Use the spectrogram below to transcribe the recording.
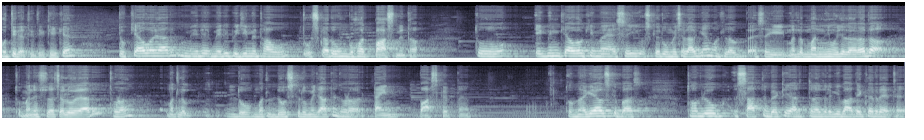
होती रहती थी, ठीक है? तो क्या हुआ यार, मेरे, मेरी पीजी में था वो तो उसका रूम बहुत पास में था तो एक दिन क्या हुआ कि मैं ऐसे ही उसके रूम में चला गया मतलब ऐसे ही मतलब मन नहीं मुझे लग रहा था तो मैंने सोचा, चलो यार, थोड़ा मतलब दो मतलब दोस्त के रूम में जाते हैं, थोड़ा टाइम पास करते हैं। तो मैं गया उसके पास तो हम लोग साथ में बैठे यार तरह तरह की बातें कर रहे थे।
